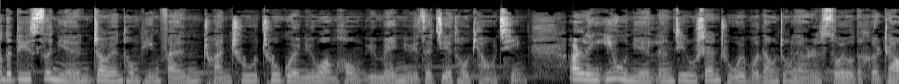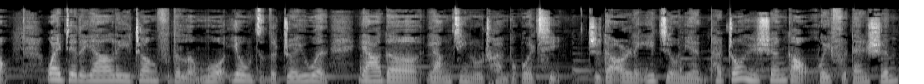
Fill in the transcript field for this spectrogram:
后的第四年，赵元同频繁传出出轨女网红与美女在街头调情。二零一五年，梁静茹删除微博当中两人所有的合照，外界的压力、丈夫的冷漠、柚子的追问，压得梁静茹喘不过气。直到二零一九年，她终于宣告恢复单身，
